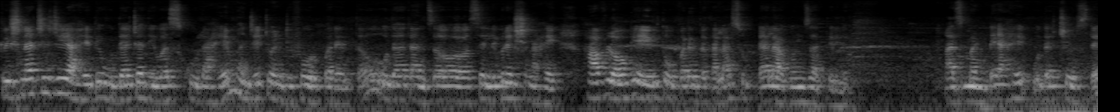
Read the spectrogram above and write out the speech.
कृष्णाची जी आहे ती उद्याच्या दिवस स्कूल आहे म्हणजे ट्वेंटी फोरपर्यंत उद्या त्यांचं सेलिब्रेशन आहे. हा व्लॉग येईल तोपर्यंत त्याला सुट्ट्या लागून जातील. आज मंडे आहे उद्या ट्युसडे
